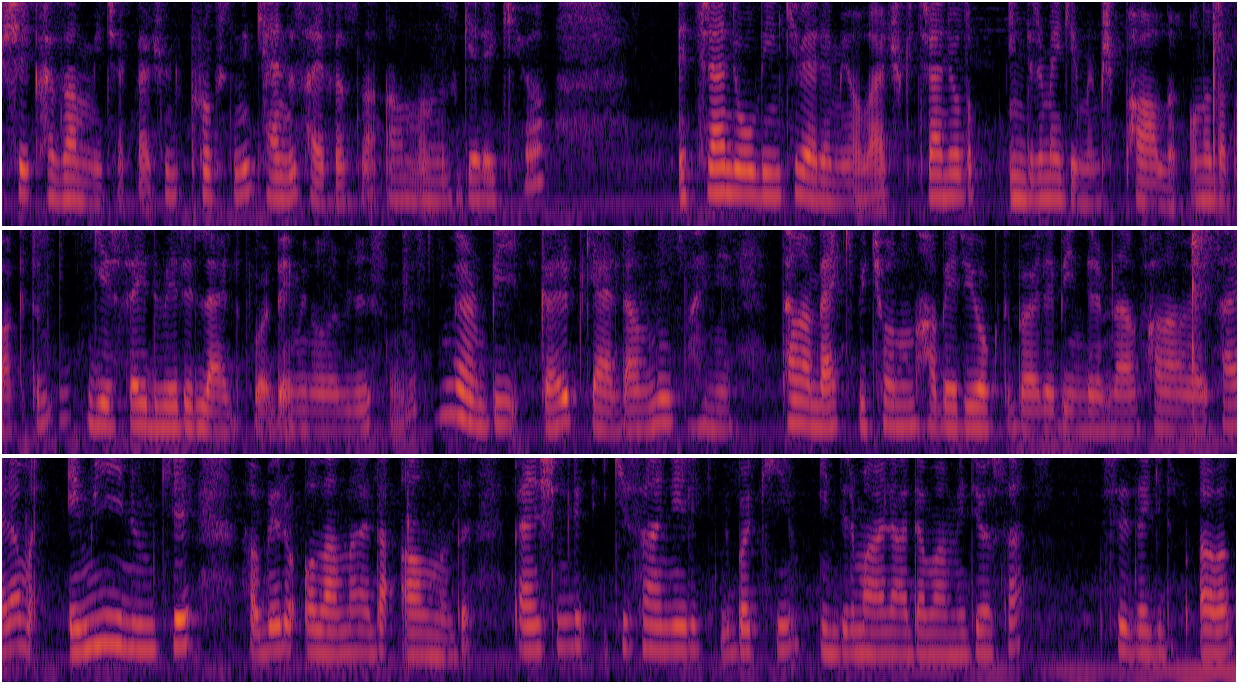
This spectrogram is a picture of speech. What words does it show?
bir şey kazanmayacaklar. Çünkü proxy'nin kendi sayfasından almanız gerekiyor. E, Trendyol linki veremiyorlar. Çünkü Trendyol'da indirime girmemiş. Pahalı. Ona da baktım. Girseydi verirlerdi bu arada emin olabilirsiniz. Bilmiyorum bir garip geldi anladınız mı? Hani tamam belki birçoğunun haberi yoktu böyle bir indirimden falan vesaire ama eminim ki haberi olanlar da almadı. Ben şimdi 2 saniyelik bir bakayım indirim hala devam ediyorsa siz de gidip alın.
